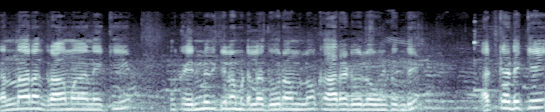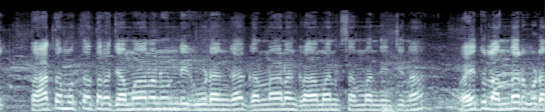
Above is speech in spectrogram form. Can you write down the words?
గన్నారం గ్రామానికి ఒక ఎనిమిది కిలోమీటర్ల దూరంలో కారడవిలో ఉంటుంది. అక్కడికి తాత ముత్తాతల జమాన నుండి కూడా గన్నారం గ్రామానికి సంబంధించిన రైతులందరూ కూడా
